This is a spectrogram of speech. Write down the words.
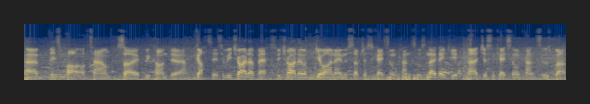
um, this part of town, so we can't do it. Gutted. So we tried our best. We tried to give our name and stuff just in case someone cancels. No, thank you. Uh, just in case someone cancels, but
